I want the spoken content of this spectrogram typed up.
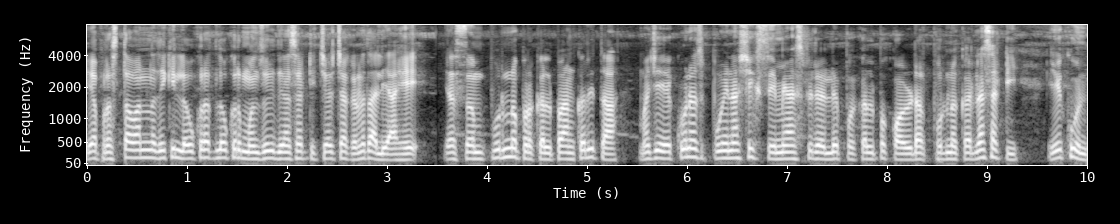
या प्रस्तावांना देखील लवकरात लवकर मंजुरी देण्यासाठी चर्चा करण्यात आली आहे. या संपूर्ण प्रकल्पांकरिता म्हणजे एकूणच पुणे नाशिक सेमी रेल्वे प्रकल्प कॉरिडॉर पूर्ण करण्यासाठी एकूण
